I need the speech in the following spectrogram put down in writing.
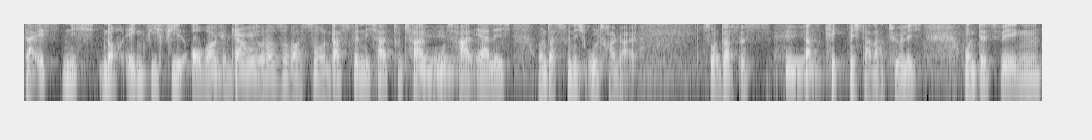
Da ist nicht noch irgendwie viel overgedacht oder sowas so. Und das finde ich halt total mhm. brutal ehrlich und das finde ich ultra geil. So, das ist, mhm. das kickt mich dann natürlich. Und deswegen,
